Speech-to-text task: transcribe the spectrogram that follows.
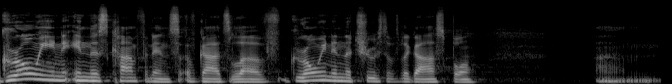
growing in this confidence of God's love, growing in the truth of the gospel. Um,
